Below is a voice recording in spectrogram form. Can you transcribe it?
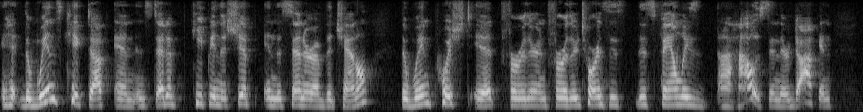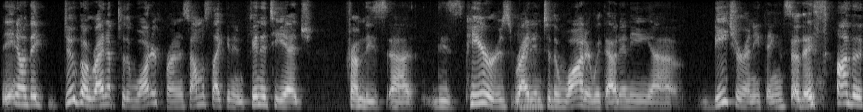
it, the winds kicked up, and instead of keeping the ship in the center of the channel, the wind pushed it further and further towards this this family's uh, house and their dock, and you know they do go right up to the waterfront. It's almost like an infinity edge from these uh, these piers right mm-hmm. into the water without any uh, beach or anything. So they saw the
